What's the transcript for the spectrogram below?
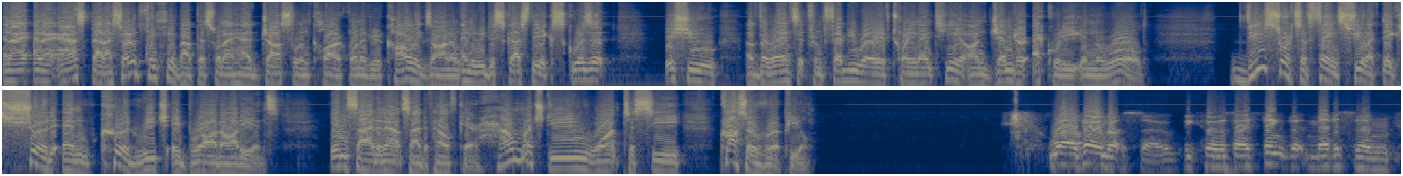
And I and I asked that. I started thinking about this when I had Jocelyn Clark, one of your colleagues, on, and we discussed the exquisite issue of the Lancet from February of 2019 on gender equity in the world. These sorts of things feel like they should and could reach a broad audience inside and outside of healthcare. How much do you want to see crossover appeal? Well, very much so, because I think that medicine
